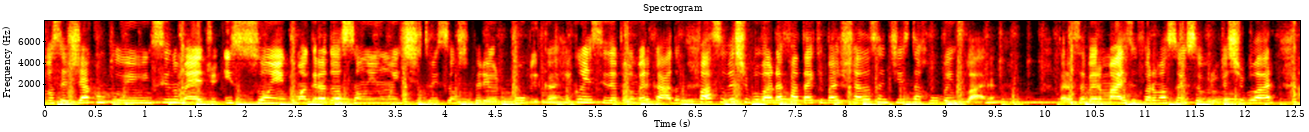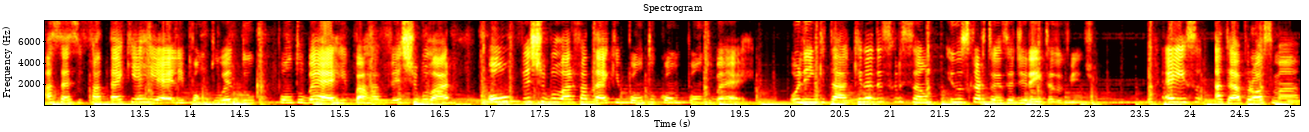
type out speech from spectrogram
Você já concluiu o ensino médio e sonha com uma graduação em uma instituição superior pública reconhecida pelo mercado, faça o vestibular da FATEC Baixada Santista Rubens Lara. Para saber mais informações sobre o vestibular, acesse fatecrl.edu.br vestibular ou vestibularfatec.com.br. O link está aqui na descrição e nos cartões à direita do vídeo. É isso, até a próxima!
